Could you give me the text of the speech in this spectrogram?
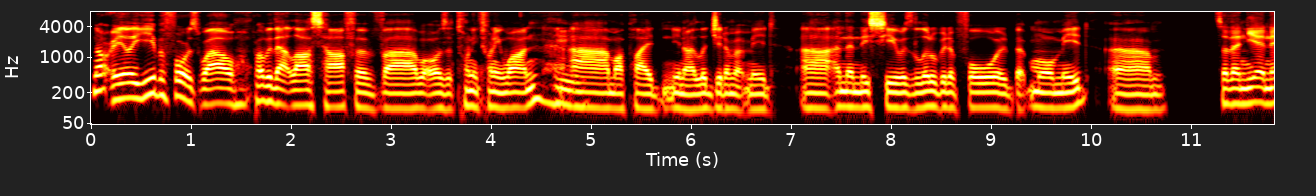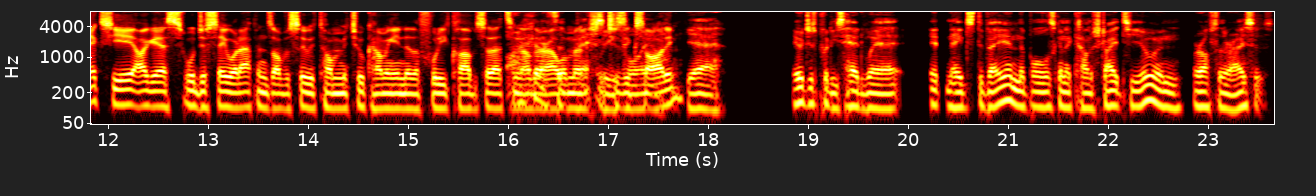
Not really. Year before as well. Probably that last half of uh, what was it, 2021. Hmm. Um, I played, you know, legitimate mid, uh, and then this year was a little bit of forward, but more mid. Um, so then, yeah, next year I guess we'll just see what happens. Obviously, with Tom Mitchell coming into the footy club, so that's I another that's element which is you. exciting. Yeah, he'll just put his head where it needs to be, and the ball's going to come straight to you, and we're off to the races.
